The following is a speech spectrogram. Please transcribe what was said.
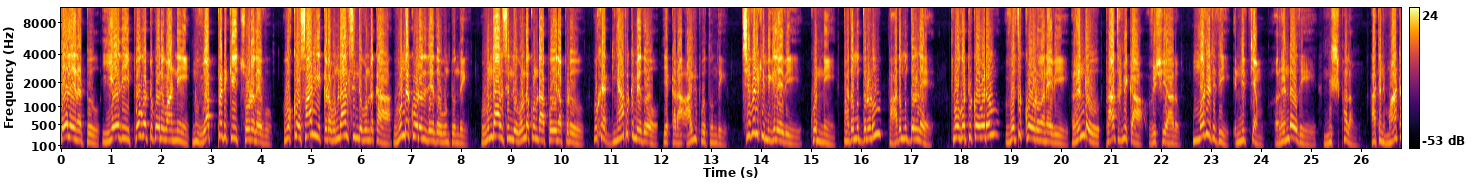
తేలేనట్టు ఏది పోగొట్టుకొని వాణ్ణి నువ్వెప్పటికీ చూడలేవు. ఒక్కోసారి ఇక్కడ ఉండాల్సింది ఉండక ఉండకూడనిదేదో ఉంటుంది. ఉండాల్సింది ఉండకుండా పోయినప్పుడు ఒక జ్ఞాపకమేదో ఇక్కడ ఆగిపోతుంది. చివరికి మిగిలేవి కొన్ని పదముద్రలు పాదముద్రలే పోగొట్టుకోవడం వెతుక్కోవడం అనేవి రెండు ప్రాథమిక విషయాలు. మొదటిది నిత్యం రెండవది నిష్ఫలం. అతని మాట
